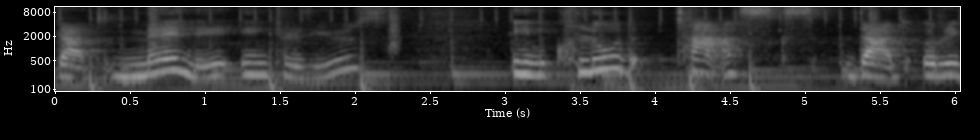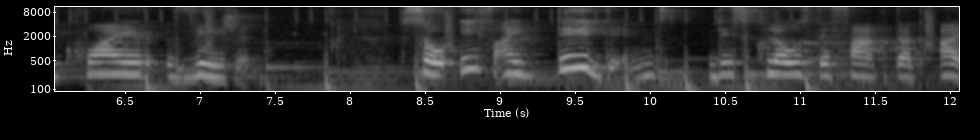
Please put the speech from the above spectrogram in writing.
that many interviews include tasks that require vision. So if I didn't disclose the fact that I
